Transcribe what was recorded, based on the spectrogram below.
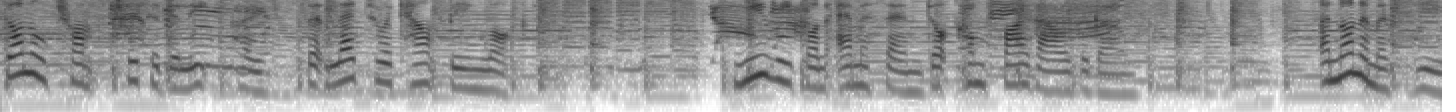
Donald Trump's Twitter deletes posts that led to account being locked. Newsweek on MSN.com five hours ago. Anonymous View.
